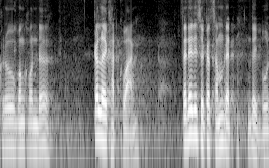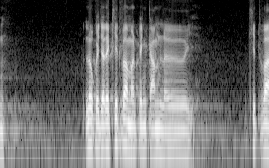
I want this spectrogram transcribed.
ครูบางคนเด้อก็เลยขัดขวาง แต่ในที่สุดก็สำเร็จด้วยบุญ ลูกก็จะได้คิดว่ามันเป็นกรรมเลย คิดว่า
